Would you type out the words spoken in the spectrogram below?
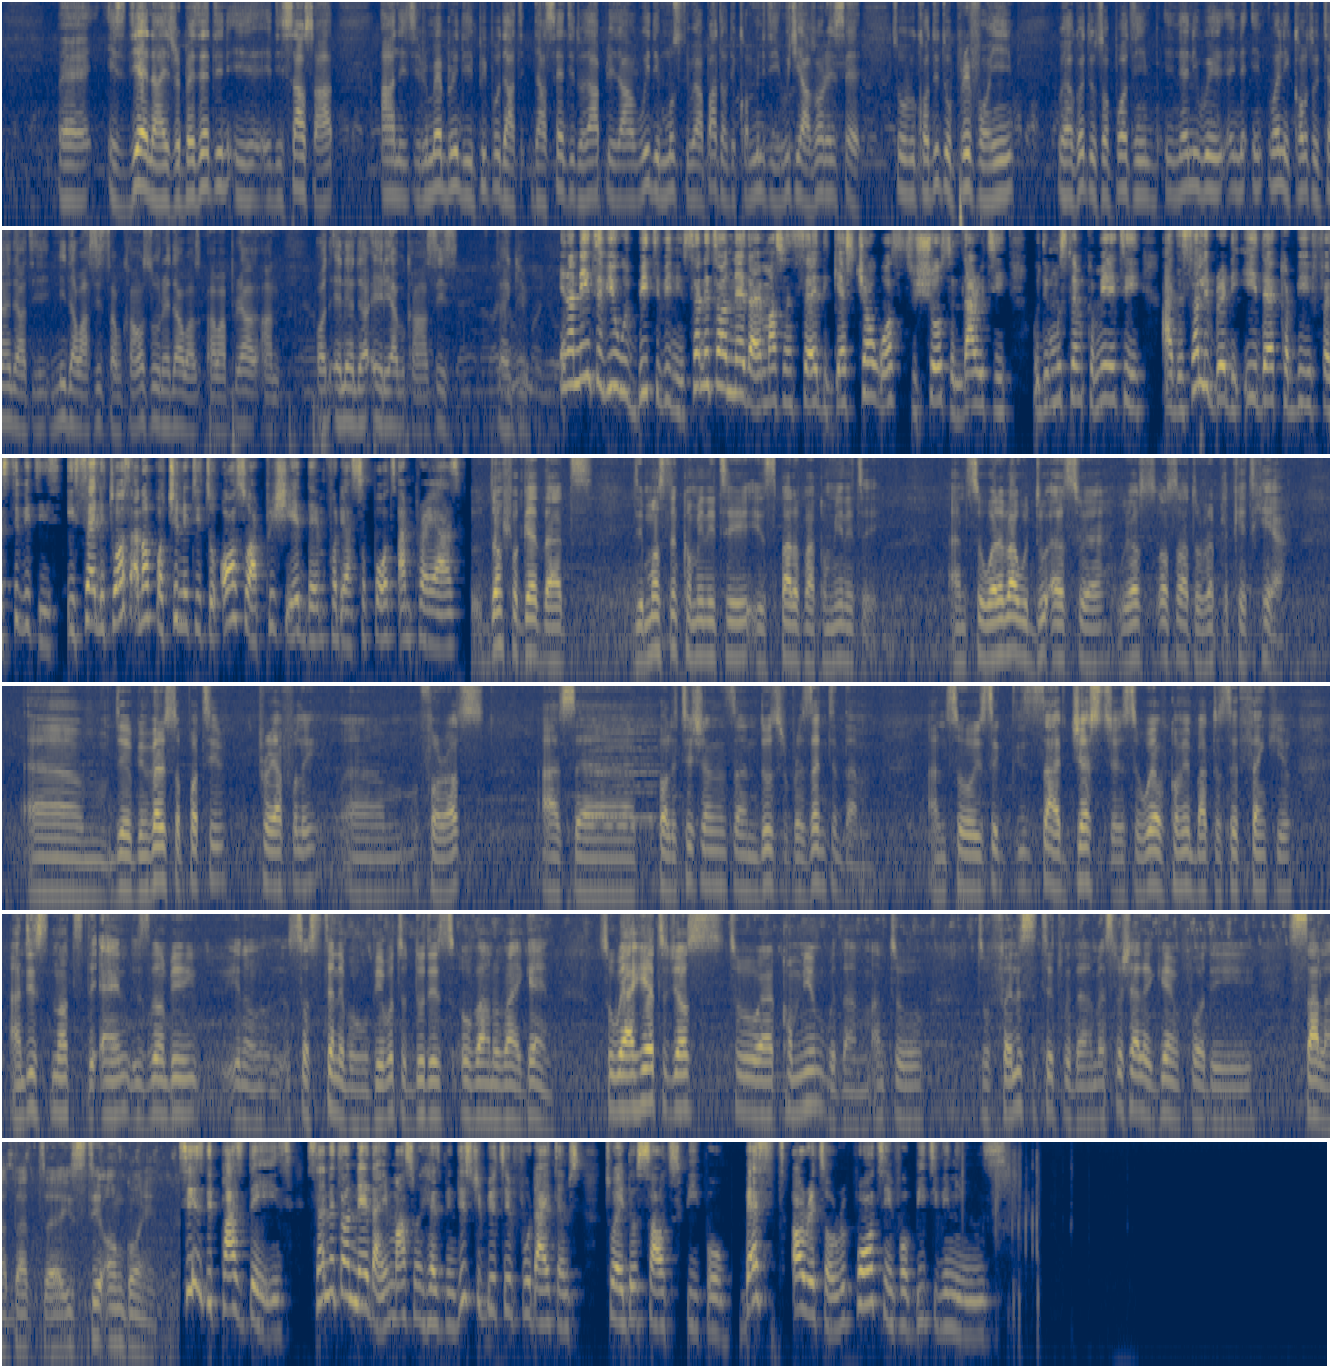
uh, it's there now, it's representing uh, the South South and it's remembering the people that, that sent it to that place. And we, the Muslims, are part of the community, which he has already said. So we continue to pray for him. We are going to support him in any way. In, in, when it comes to time that he need our assistance, we can also render our, our prayer and or any other area we can assist. Thank you. In an interview with BTV News, Senator Neda Imasuen said the gesture was to show solidarity with the Muslim community as they celebrate the Eid al-Kabir festivities. He said it was an opportunity to also appreciate them for their support and prayers. Don't forget that the Muslim community is part of our community. And so whatever we do elsewhere, we also have to replicate here. Um, they've been very supportive, prayerfully um, for us as uh, politicians and those representing them. And so it's a, it's gesture, it's a way of coming back to say thank you. And this is not the end, it's going to be you know, sustainable. We'll be able to do this over and over again. So we are here to just to uh, commune with them and to, to felicitate with them, especially again for the Sallah that uh, is still ongoing. Since the past days, Senator Neda Imasuen has been distributing food items to Edo South people. Best Orator reporting for BTV News.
